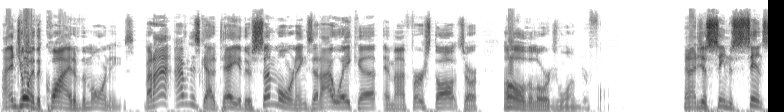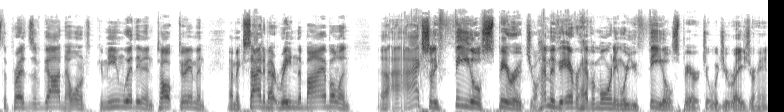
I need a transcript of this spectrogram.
I enjoy the quiet of the mornings. But I, I've just got to tell you, there's some mornings that I wake up and my first thoughts are, Oh, the Lord's wonderful. And I just seem to sense the presence of God, and I want to commune with Him and talk to Him, and I'm excited about reading the Bible, and uh, I actually feel spiritual. How many of you ever have a morning where you feel spiritual? Would you raise your hand?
